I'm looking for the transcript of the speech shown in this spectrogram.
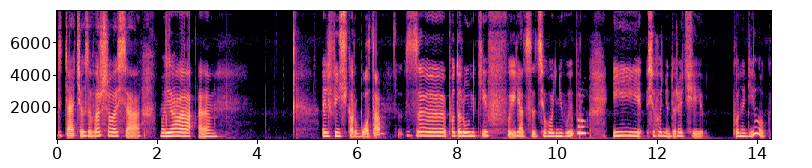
дитячих завершилася моя е, ельфійська робота з подарунків. Я це сьогодні випру. І сьогодні, до речі, понеділок,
